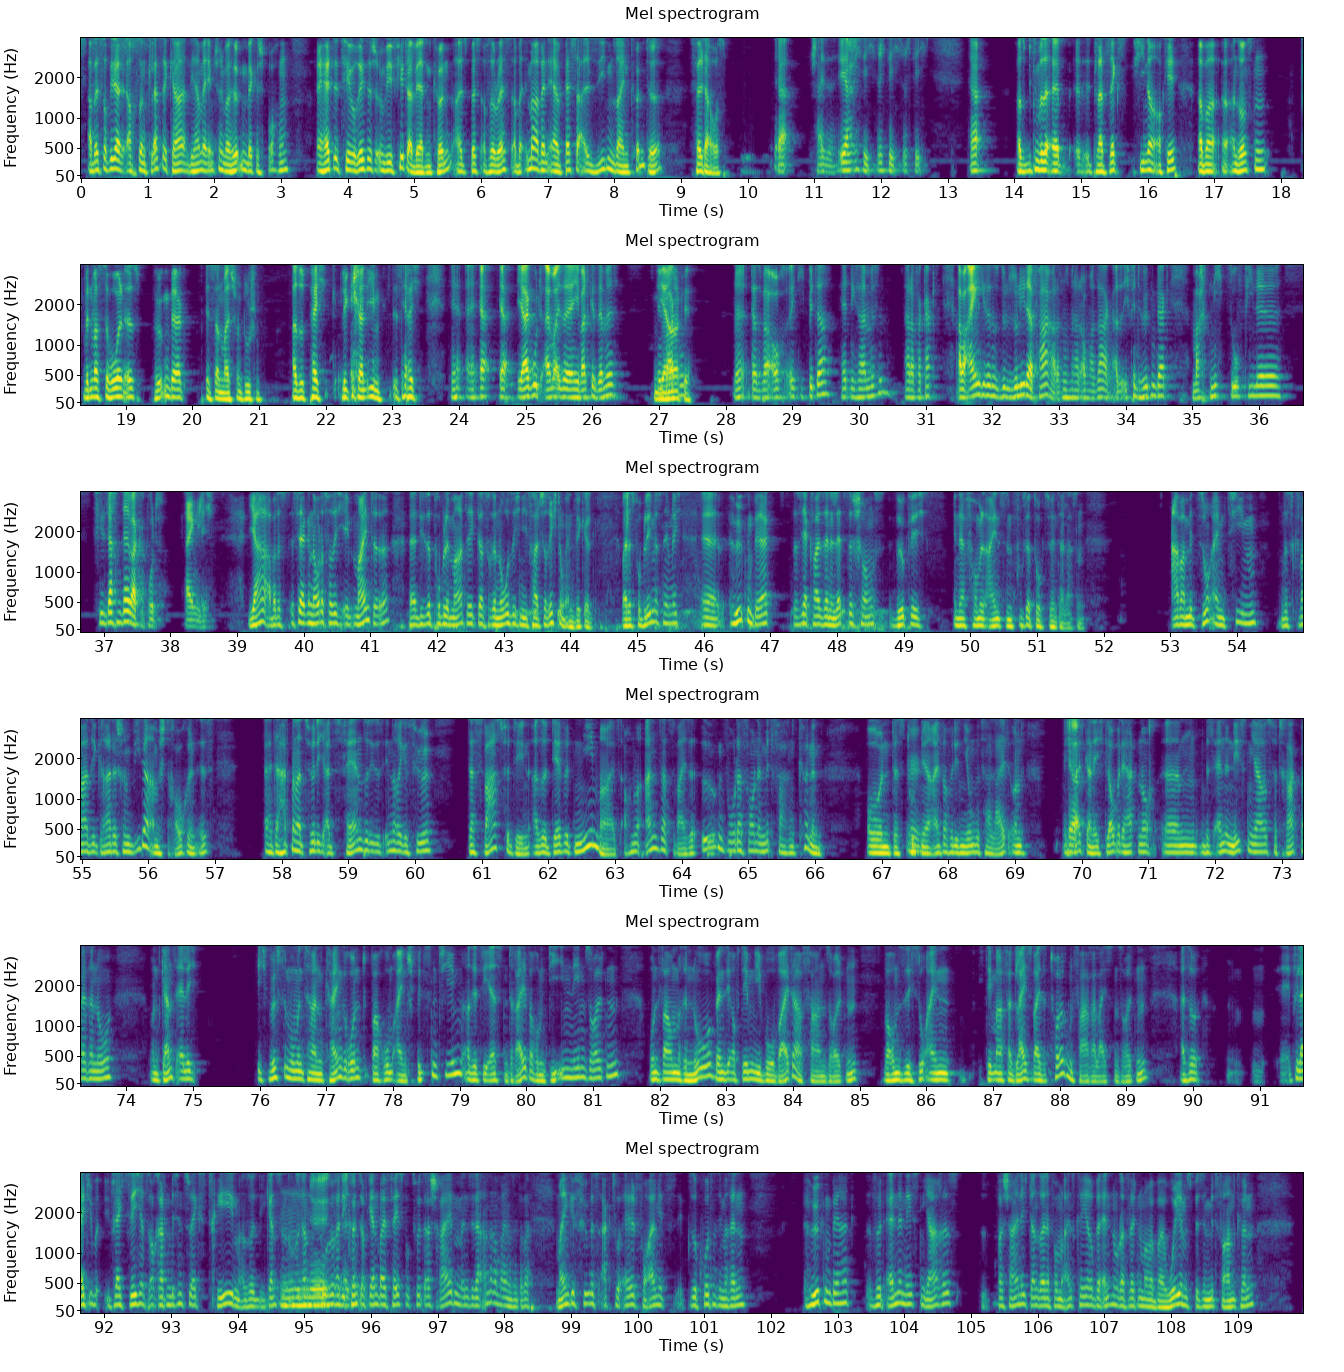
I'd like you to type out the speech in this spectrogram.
Aber ist doch wieder auch so ein Klassiker. Wir haben ja eben schon über Hülkenberg gesprochen. Er hätte theoretisch irgendwie Vierter werden können als Best of the Rest, aber immer wenn er besser als sieben sein könnte, fällt er aus. Ja, scheiße. Ja, richtig, richtig, richtig. Ja, Also beziehungsweise äh, Platz 6 China, okay. Aber äh, ansonsten, wenn was zu holen ist, Hülkenberg ist dann meist schon duschen. Also Pech, liegt nicht an ihm, ist Ja. Pech. ja, äh, ja, ja, ja, gut. Einmal ist er in die Wand gesemmelt. Ja, Baku. okay. Ne, das war auch richtig bitter. Hätte nicht sein müssen. Hat er verkackt. Aber eigentlich ist er ein solider Fahrer. Das muss man halt auch mal sagen. Also ich finde, Hülkenberg macht nicht so viele, viele Sachen selber kaputt. Eigentlich. Ja, aber das ist ja genau das, was ich eben meinte, äh, diese Problematik, dass Renault sich in die falsche Richtung entwickelt. Weil das Problem ist nämlich, äh, Hülkenberg, das ist ja quasi seine letzte Chance, wirklich in der Formel 1 einen Fußabdruck zu hinterlassen. Aber mit so einem Team, das quasi gerade schon wieder am Straucheln ist, äh, da hat man natürlich als Fan so dieses innere Gefühl, das war's für den. Also der wird niemals, auch nur ansatzweise, irgendwo da vorne mitfahren können. Und das tut Mhm. mir einfach für diesen Jungen total leid. Und ich Ja. weiß gar nicht, ich glaube, der hat noch ähm, bis Ende nächsten Jahres Vertrag bei Renault. Und ganz ehrlich, ich wüsste momentan keinen Grund, warum ein Spitzenteam, also jetzt die ersten drei, warum die ihn nehmen sollten. Und warum Renault, wenn sie auf dem Niveau weiterfahren sollten, warum sie sich so einen, ich denke mal, vergleichsweise teuren Fahrer leisten sollten. Also vielleicht, über, vielleicht sehe ich das auch gerade ein bisschen zu extrem. Also die ganzen, Mm, unsere ganzen nö, Zuhörer, die also- können es auch gerne bei Facebook, Twitter schreiben, wenn sie da anderer Meinung sind. Aber mein Gefühl ist aktuell, vor allem jetzt so kurz nach dem Rennen, Hülkenberg wird Ende nächsten Jahres wahrscheinlich dann seine Formel-1-Karriere beenden oder vielleicht nochmal bei Williams ein bisschen mitfahren können.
